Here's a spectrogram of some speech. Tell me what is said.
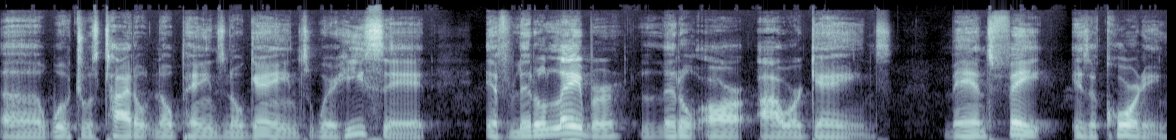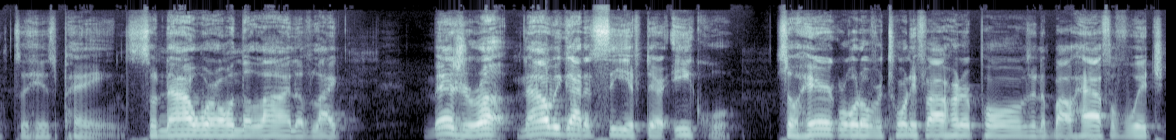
uh, which was titled No Pains, No Gains, where he said, If little labor, little are our gains. Man's fate is according to his pains. So now we're on the line of like, measure up. Now we got to see if they're equal. So Herrick wrote over 2,500 poems, and about half of which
